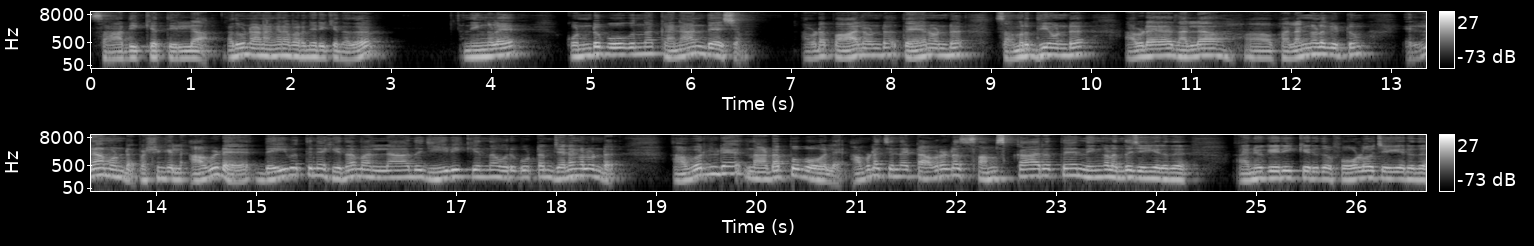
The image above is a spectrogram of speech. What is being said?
സാധിക്കത്തില്ല. അതുകൊണ്ടാണ് അങ്ങനെ പറഞ്ഞിരിക്കുന്നത്. നിങ്ങളെ കൊണ്ടുപോകുന്ന കനാൻ ദേശം അവിടെ പാലുണ്ട് തേനുണ്ട് സമൃദ്ധിയുണ്ട്. അവിടെ നല്ല ഫലങ്ങൾ കിട്ടും. എല്ലാമുണ്ട്. പക്ഷെങ്കിൽ അവിടെ ദൈവത്തിന് ഹിതമല്ലാതെ ജീവിക്കുന്ന ഒരു കൂട്ടം ജനങ്ങളുണ്ട്. അവരുടെ നടപ്പ് പോലെ അവിടെ ചെന്നിട്ട് അവരുടെ സംസ്കാരത്തെ നിങ്ങൾ എന്ത് ചെയ്യരുത്? അനുകരിക്കരുത് ഫോളോ ചെയ്യരുത്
